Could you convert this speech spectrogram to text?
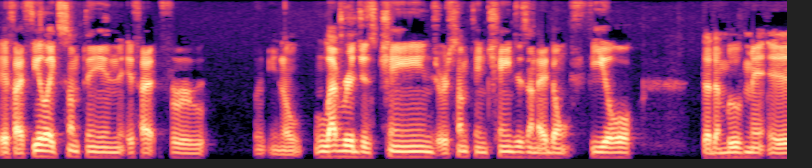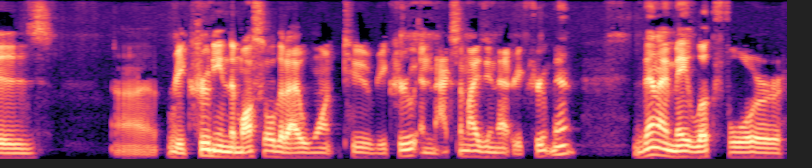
if I feel like something, if I for you know leverages change or something changes and I don't feel that a movement is uh, recruiting the muscle that I want to recruit and maximizing that recruitment, then I may look for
